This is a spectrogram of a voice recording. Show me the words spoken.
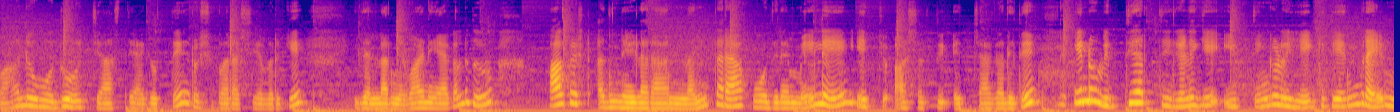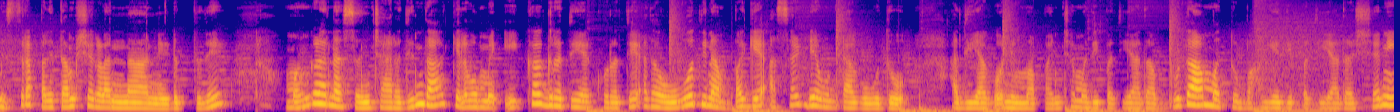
ವಾಲುವುದು ಜಾಸ್ತಿ ಆಗುತ್ತೆ ಋಷಭ ರಾಶಿಯವರಿಗೆ. ಇದೆಲ್ಲ ನಿವಾರಣೆಯಾಗಲು ಆಗಸ್ಟ್ ಹದಿನೇಳರ ನಂತರ ಓದಿನ ಮೇಲೆ ಹೆಚ್ಚು ಆಸಕ್ತಿ ಹೆಚ್ಚಾಗಲಿದೆ. ಇನ್ನು ವಿದ್ಯಾರ್ಥಿಗಳಿಗೆ ಈ ತಿಂಗಳು ಹೇಗಿದೆ ಅಂದರೆ ಮಿಶ್ರ ಫಲಿತಾಂಶಗಳನ್ನು ನೀಡುತ್ತದೆ. ಮಂಗಳನ ಸಂಚಾರದಿಂದ ಕೆಲವೊಮ್ಮೆ ಏಕಾಗ್ರತೆಯ ಕೊರತೆ ಅಥವಾ ಓದಿನ ಬಗ್ಗೆ ಅಸಡ್ಡೆ ಉಂಟಾಗುವುದು. ಅದಿಯಾಗೋ ನಿಮ್ಮ ಪಂಚಮಧಿಪತಿಯಾದ ಬುಧ ಮತ್ತು ಭಾಗ್ಯಾಧಿಪತಿಯಾದ ಶನಿ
